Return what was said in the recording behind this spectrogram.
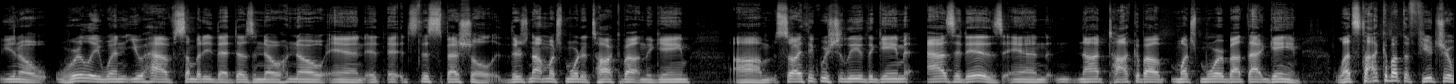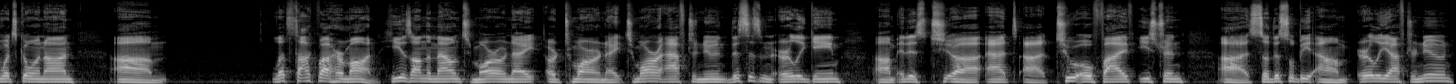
you know, really when you have somebody that doesn't know know and it, it's this special. There's not much more to talk about in the game. Um, so I think we should leave the game as it is and not talk about much more about that game. Let's talk about the future and what's going on. Um, let's talk about Germán. He is on the mound tomorrow night or tomorrow night, tomorrow afternoon. This is an early game Um, it is uh, at uh, 2:05 Eastern. Uh, so this will be um, early afternoon,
